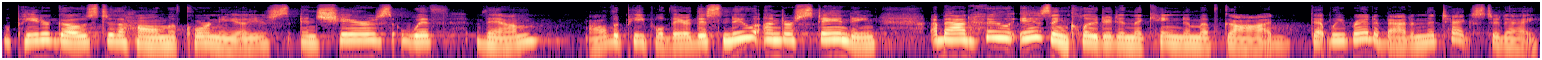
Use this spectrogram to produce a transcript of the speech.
Well, Peter goes to the home of Cornelius and shares with them, all the people there, this new understanding about who is included in the kingdom of God that we read about in the text today.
